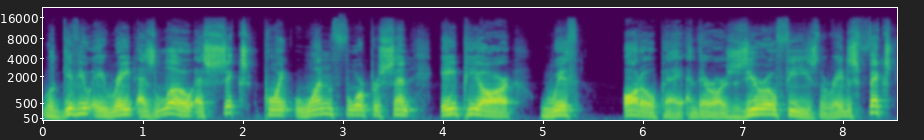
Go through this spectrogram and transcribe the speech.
will give you a rate as low as 6.14% APR with auto pay and there are zero fees. The rate is fixed.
